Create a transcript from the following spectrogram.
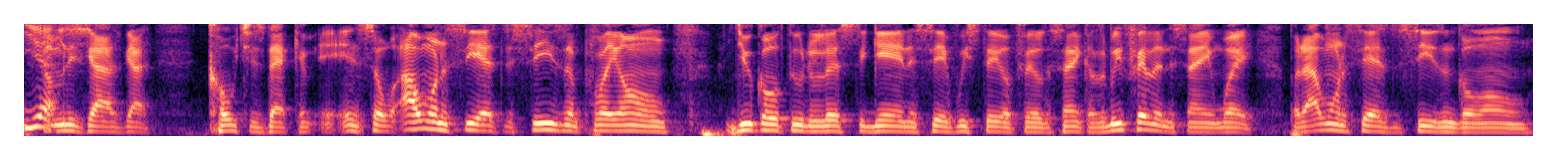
Yes. Some of these guys got coaches that can. And so I want to see as the season play on, you go through the list again and see if we still feel the same because we feeling the same way. But I want to see as the season go on.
